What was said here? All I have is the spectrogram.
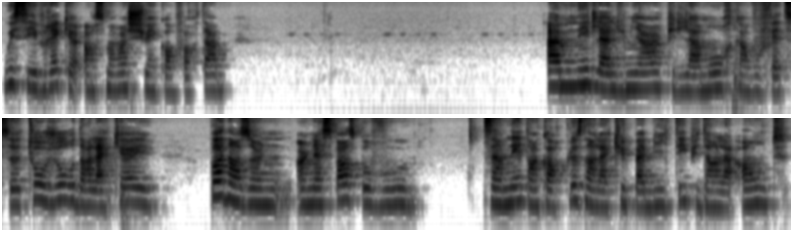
Oui, c'est vrai qu'en ce moment, je suis inconfortable. Amenez de la lumière puis de l'amour quand vous faites ça, toujours dans l'accueil, pas dans un, un espace pour vous amener encore plus dans la culpabilité puis dans la honte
